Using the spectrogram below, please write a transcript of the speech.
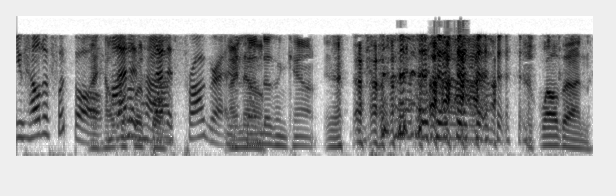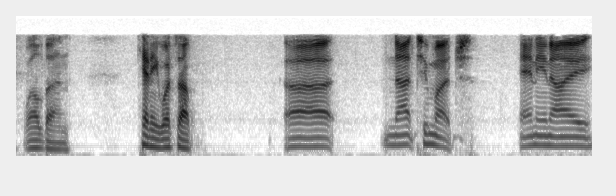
You held a football. I held that a is- football. that is progress. I know. son doesn't count. well done, well done. Kenny, what's up? Uh, not too much. Annie and I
